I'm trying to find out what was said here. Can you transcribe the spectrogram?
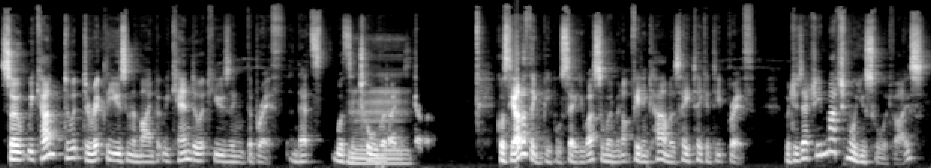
So we can't do it directly using the mind, but we can do it using the breath, and that's was the mm. tool that I hmm. discovered. Of course, the other thing people say to us when we're not feeling calm is, "Hey, take a deep breath," which is actually much more useful advice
